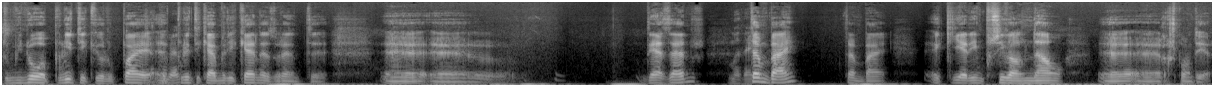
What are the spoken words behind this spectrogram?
dominou a política europeia, a política americana durante uh, uh, 10 anos, também, também, aqui era impossível não uh, responder.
